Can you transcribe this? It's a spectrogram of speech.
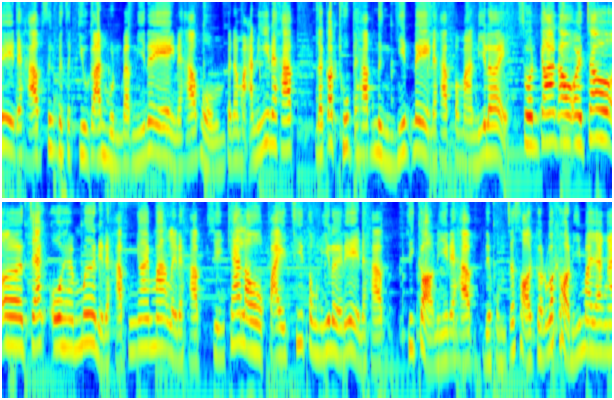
นี่นะครับ ซึ่งเป็นสกิลการหมุนแบบนี้นั่นเองนะครับผม เป็นประมาณนี้นะครับ แล้วก็ทุบนะครับหนึ่งฮิตนั่นเองนะครับประมาณนี้เลย ส่วนการเอาไอ้เจ้าเออแจ็คโอแฮมเมอร์เนี่ยนะครับง่ายมากเลยนะครับเพียงแค่เราไปที่ตรงนี้เลยนี่นะครับที่เกาะนี้นะครับเดี๋ยวผมจะสอนก่อนว่าเกาะนี้มายังไง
